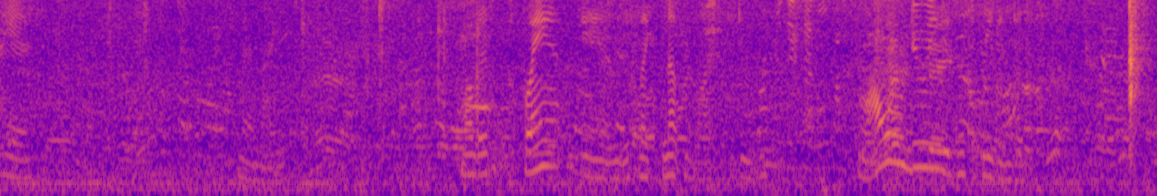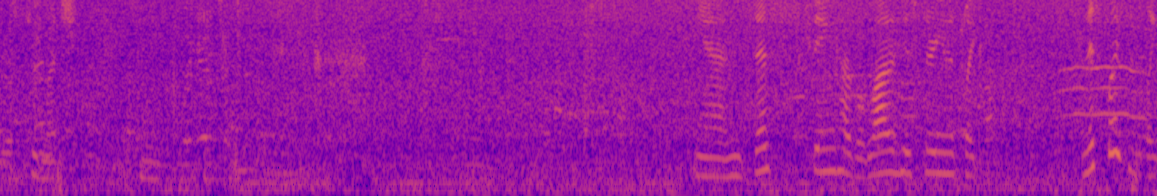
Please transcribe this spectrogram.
Maya. Never mind. Plant, and there's like nothing else to do. So all we're doing is just reading this. Too much. And this thing has a lot of history, and it's like, and this place is like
